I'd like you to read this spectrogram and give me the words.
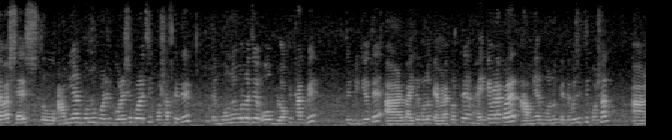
দেওয়া শেষ, তো আমি আর বনু বসে পড়েছি প্রসাদ খেতে। বনু বলল যে ও ব্লকে থাকবে যে ভিডিওতে, আর ভাইকে বলল ক্যামেরা করতে। ভাই ক্যামেরা করে, আমি আর বনু খেতে বসেছি প্রসাদ। আর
